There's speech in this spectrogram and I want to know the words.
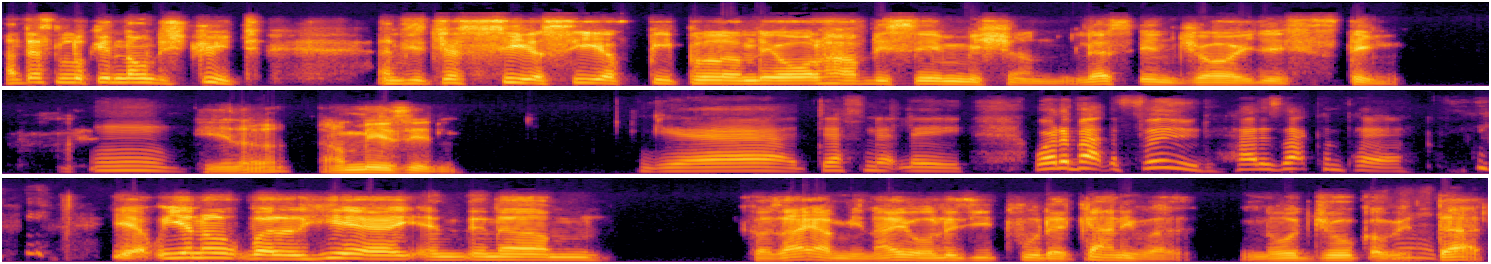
And just looking down the street and you just see a sea of people and they all have the same mission. Let's enjoy this thing. Mm. you know amazing. Yeah definitely. What about the food? How does that compare? Yeah well, you know well here in, in um because i i mean i always eat food at carnival no joke with that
